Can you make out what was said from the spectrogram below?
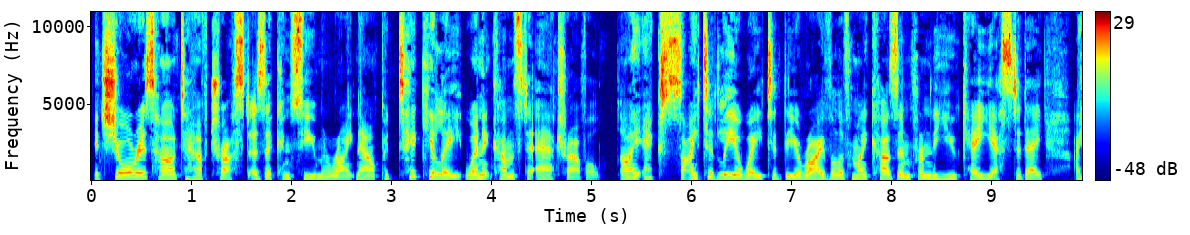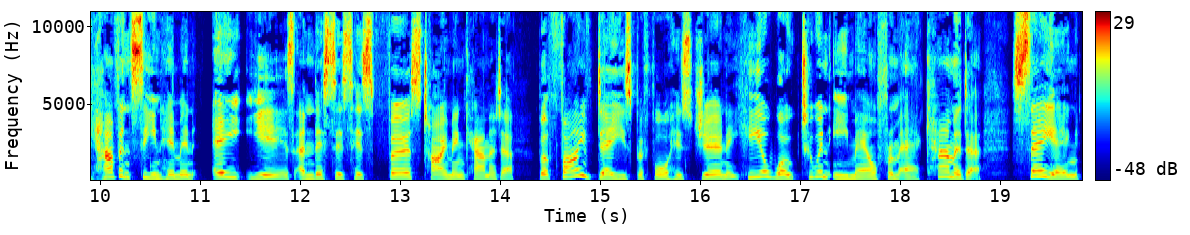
It sure is hard to have trust as a consumer right now, particularly when it comes to air travel. I excitedly awaited the arrival of my cousin from the UK yesterday. I haven't seen him in eight years, and this is his first time in Canada. But five days before his journey, he awoke to an email from Air Canada saying,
